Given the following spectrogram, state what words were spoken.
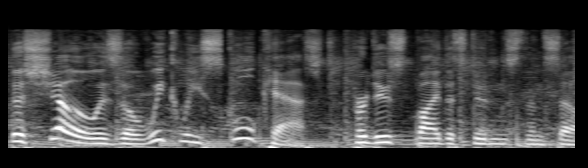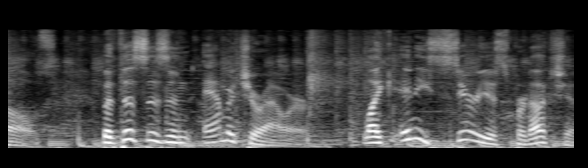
The show is a weekly schoolcast produced by the students themselves. But this is an amateur hour. Like any serious production,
